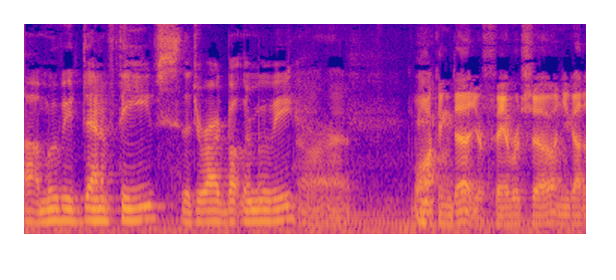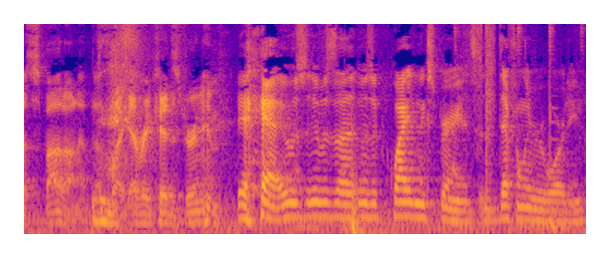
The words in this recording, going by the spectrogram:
uh, movie Den of Thieves, the Gerard Butler movie. Oh, all right. Walking Dead, your favorite show, and you got a spot on it. That's like every kid's dream. Yeah, it was it was a it was a quite an experience. It was definitely rewarding.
